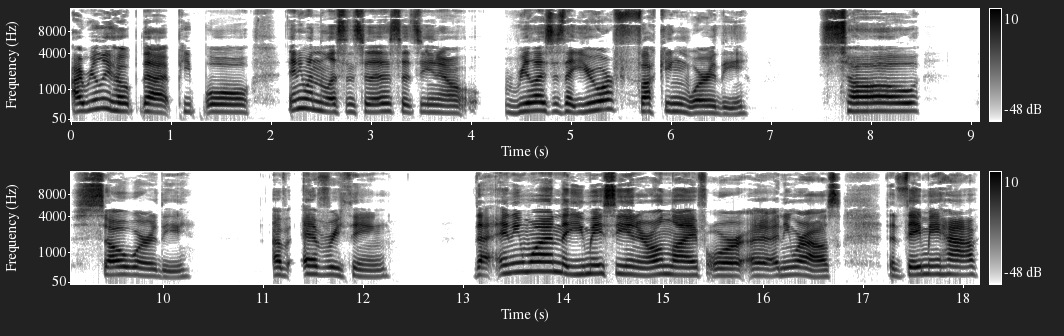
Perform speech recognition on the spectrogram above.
I really hope that people, anyone that listens to this, it's, you know, realizes that you are fucking worthy. So, so worthy of everything that anyone that you may see in your own life or uh, anywhere else that they may have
